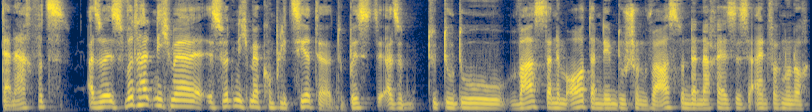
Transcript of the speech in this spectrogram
danach wird's, also es wird halt nicht mehr, es wird nicht mehr komplizierter. Du bist, also du, du, du warst an dem Ort, an dem du schon warst und dann nachher ist es einfach nur noch,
